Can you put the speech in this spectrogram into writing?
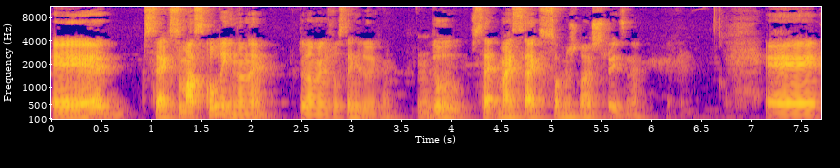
é, sexo masculino, né? Pelo menos vocês dois, né? Uhum. Do, mas sexo somos nós três, né? É,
